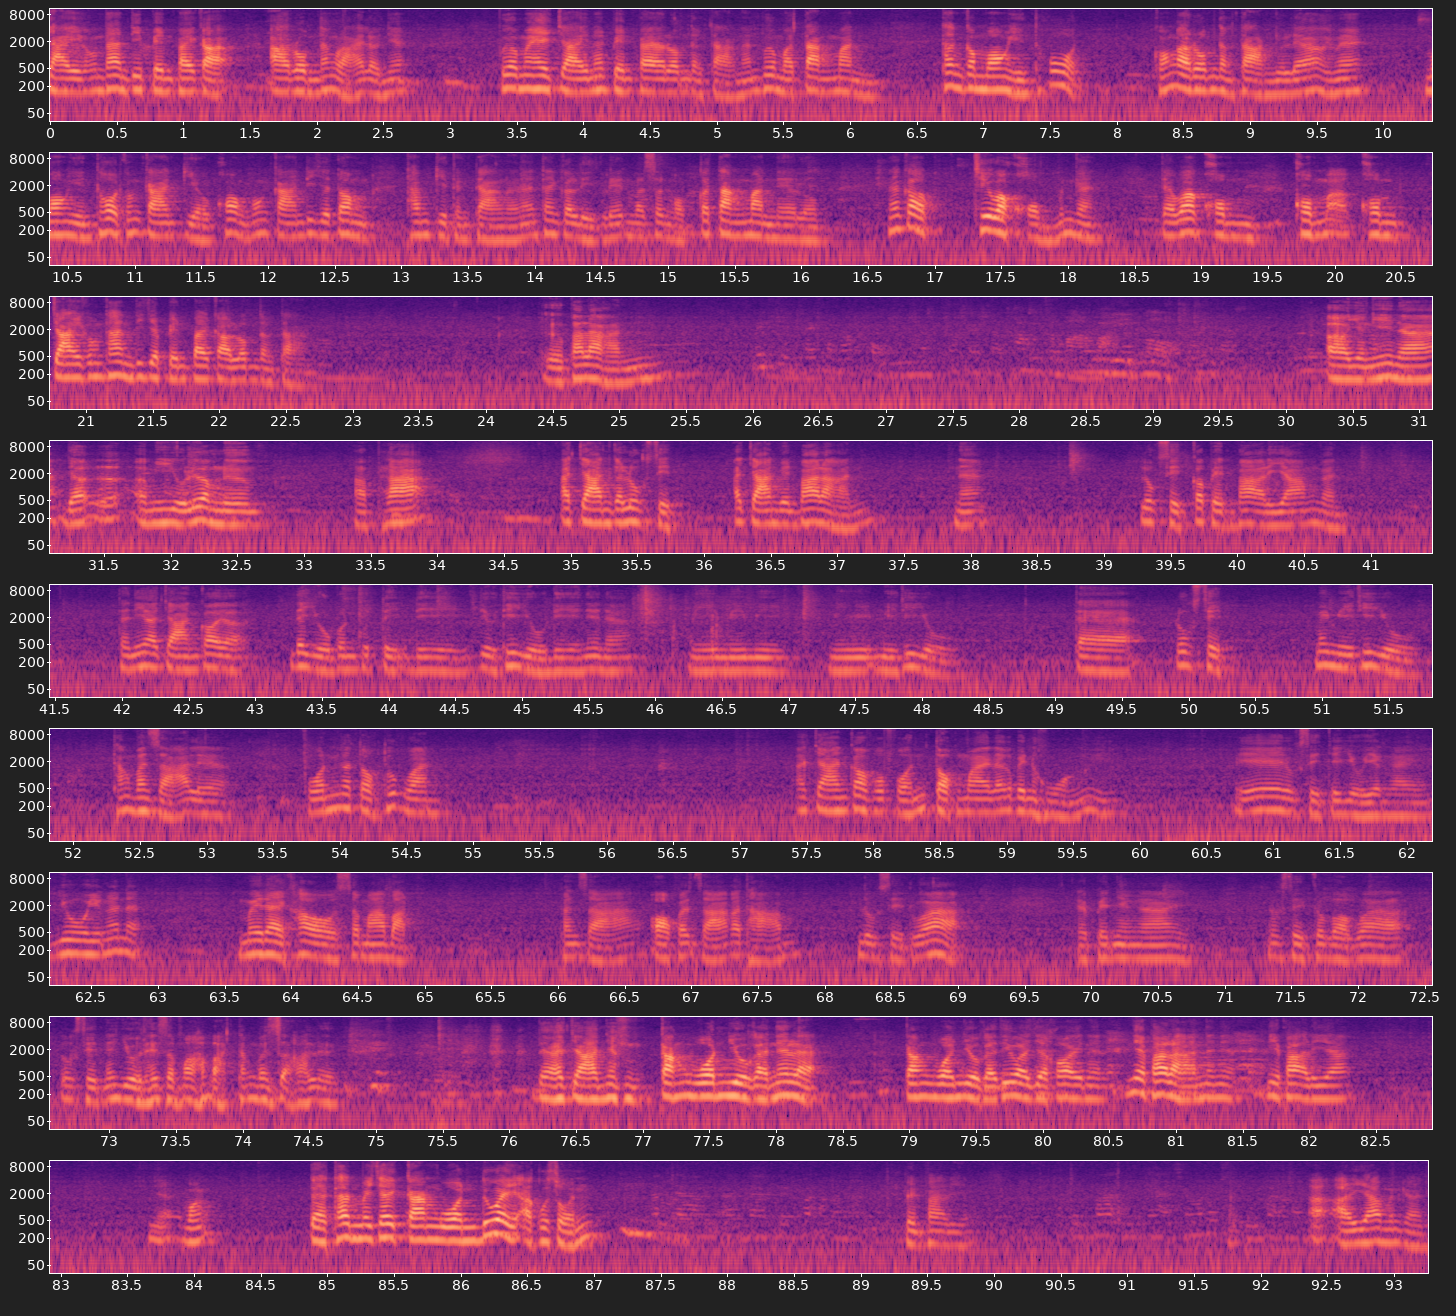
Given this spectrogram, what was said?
ใจของท่านที่เป็นไปกับอารมณ์ทั้งหลายเหล่านี้เพื่อไม่ให้ใจนั้นเป็นไปอารมณ์ต่าง ๆ นั้นเพื่อมาตั้งมั่น ท่านก็มองเห็นโทษของอารมณ์ต่าง ๆ อยู่แล้วเห็นไหมมองเห็นโทษของการเกี่ยวข้องของการที่จะต้องทำกิจต่างๆเหล่านั้น ท่านก็หลีกเล้นมาสงบก็ตั้งมั่นในอารมณ์นั่นก็ชื่อว่าข่มเหมือนกัน แต่ว่าข่มข่มข่มใจของท่านที่จะเป็นไปกับอารมณ์ต่าง ๆ เออพระอรหันต์ เอออย่างนี้นะ เดี๋ยวมีอยู่เรื่องหนึ่งพระอาจารย์กับลูกศิษย์อาจารย์เป็นพระอรหันต์นะ ลูกศิษย์ก็เป็นพระอริยเหมือนกัน แต่นี้อาจารย์ก็ได้อยู่บนกุฏิดีอยู่ที่อยู่ดีเนี่ยนะมีมีมีมีมีที่อยู่ แต่ลูกศิษย์ไม่มีที่อยู่ ทั้งพรรษาเลยฝนก็ตกทุกวัน อาจารย์ก็ฝนตกมาแล้วก็เป็นห่วง เอ๊ลูกศิษย์จะอยู่ยังไง อยู่อย่างนั้นน่ะไม่ได้เข้าสมาบัติพรรษาออกพรรษาก็ถาม ลูกศิษย์ว่าเป็นยังไง ลูกศิษย์ก็บอกว่า ลูกศิษย์นั้นอยู่ในสมาบัติทั้งพรรษาเลย แต่อาจารย์ยังกังวลอยู่กันนี่แหละ กังวลอยู่กับที่ว่าจะค่อยเนี่ยเนี่ยพระอรหันต์นะเนี่ยนี่พระอริยะเนี่ย แต่ท่านไม่ใช่กังวลด้วยอกุศล เป็นพระอริยะอริยะเหมือนกัน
